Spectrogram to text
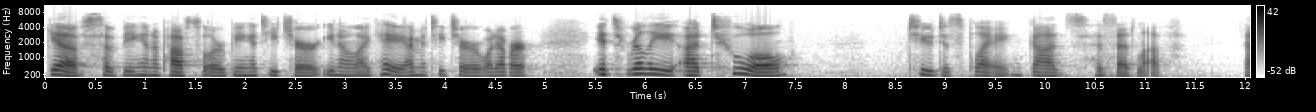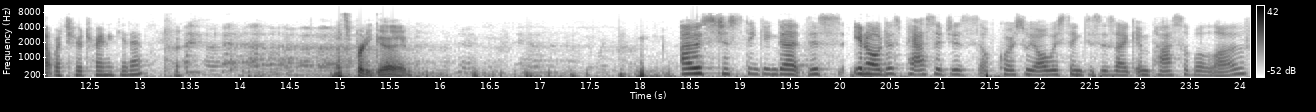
gifts of being an apostle or being a teacher, you know, like, hey, I'm a teacher or whatever, it's really a tool to display God's Hesed love. Is that what you're trying to get at? That's pretty good. I was just thinking that this, you know, this passage is, of course, we always think this is like impossible love.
